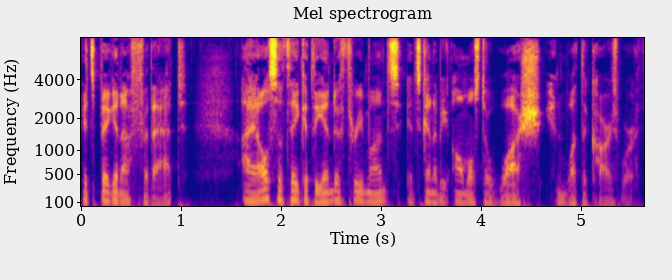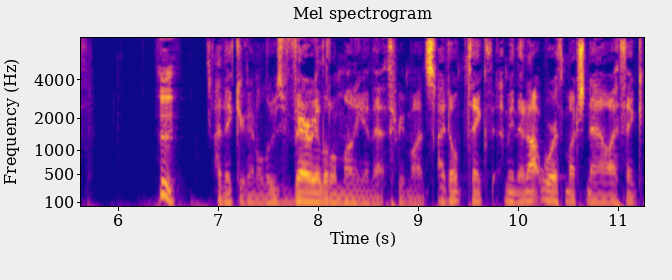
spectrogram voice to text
It's big enough for that. I also think at the end of three months, it's going to be almost a wash in what the car's worth. I think you're going to lose very little money in that three months. I don't think, I mean, they're not worth much now. I think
